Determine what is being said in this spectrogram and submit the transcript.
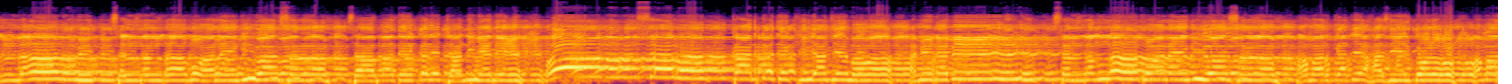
আল্লাহ নবী সাল্লাল্লাহু আলাইহি ওয়াসাল্লাম সাহাবাদের কাছে জানিয়ে দেন, ও কার কাছে কি আছে বাবা? আমি নবী সাল্লাল্লাহু আলাইহি ওয়াসাল্লাম, আমার কাছে হাজির করো, আমার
